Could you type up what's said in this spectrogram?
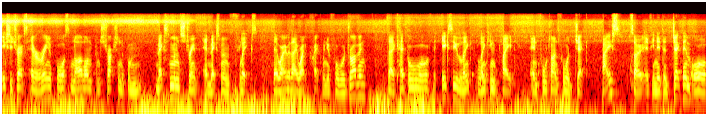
XT-Trax have a reinforced nylon construction for maximum strength and maximum flex. That way they won't crack when you're forward driving. They are capable of the XE-Link linking plate and 4x4 jack base. So if you need to jack them or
